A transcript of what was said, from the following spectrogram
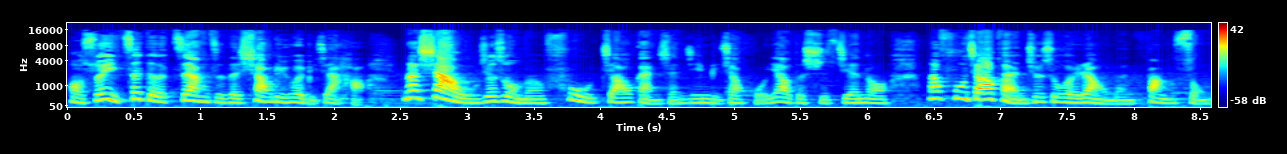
哦。所以这个这样子的效率会比较好。那下午就是我们副交感神经比较活跃的时间哦。那副交感就是会让我们放松，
